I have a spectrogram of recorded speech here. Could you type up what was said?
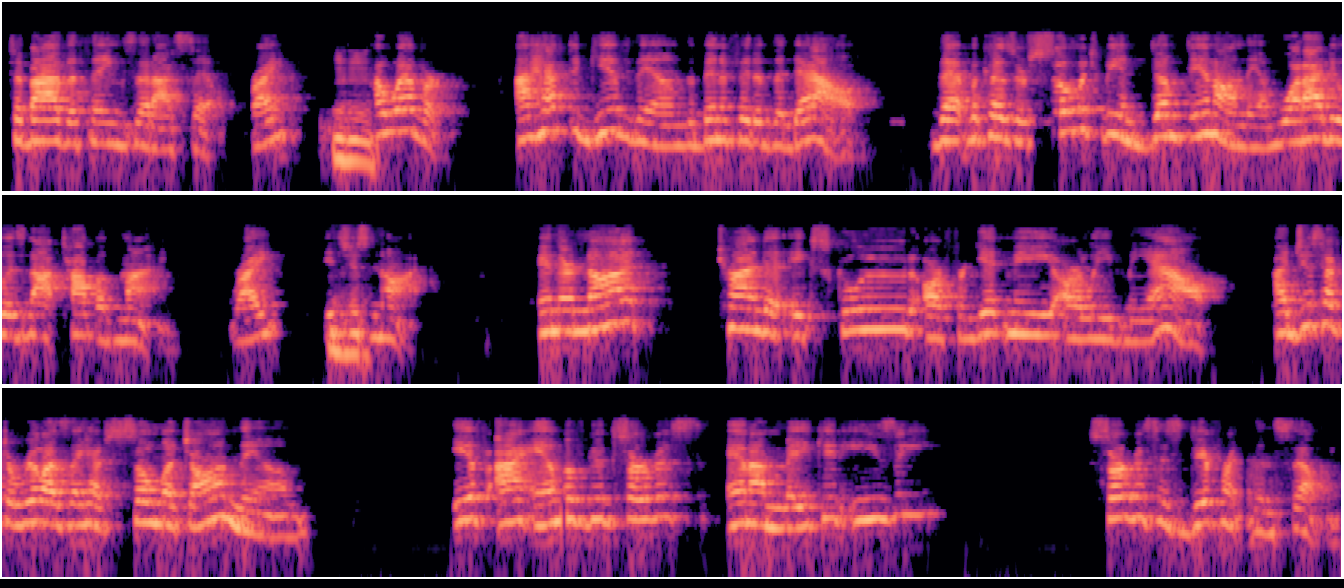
to buy the things that I sell, right? Mm-hmm. However, I have to give them the benefit of the doubt that because there's so much being dumped in on them, what I do is not top of mind, right? It's mm-hmm. just not. And they're not trying to exclude or forget me or leave me out. I just have to realize they have so much on them. If I am of good service and I make it easy, service is different than selling.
